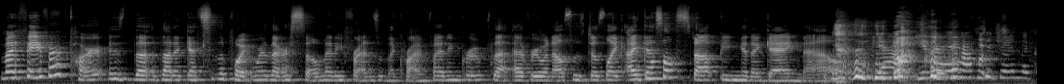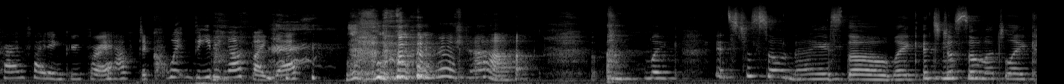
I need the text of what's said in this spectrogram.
My favorite part is the, that it gets to the point where there are so many friends in the crime fighting group that everyone else is just like, I guess I'll stop being in a gang now. Yeah, either I have to join the crime fighting group or I have to quit beating up, I guess. yeah. like, it's just so nice though. Like, it's just so much like,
